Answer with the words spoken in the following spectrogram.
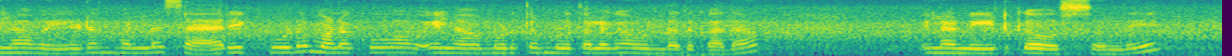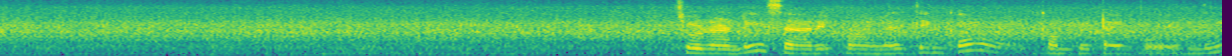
ఇలా వేయడం వల్ల శారీ కూడా మనకు ఇలా ముడత ముడతలుగా ఉండదు కదా? ఇలా నీట్గా వస్తుంది. చూడండి శారీ ఫాల్ అయితే ఇంకా కంప్లీట్ అయిపోయింది.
